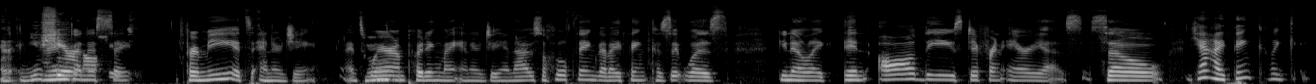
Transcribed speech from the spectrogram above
And, and you share. I'm going to say, for me, it's energy. It's where mm. I'm putting my energy. And that was the whole thing that I think, because it was you know, like in all these different areas. So, yeah, I think like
